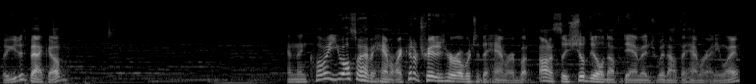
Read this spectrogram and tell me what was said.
So you just back up. And then Chloe, you also have a hammer. I could have traded her over to the hammer, but honestly, she'll deal enough damage without the hammer anyway.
